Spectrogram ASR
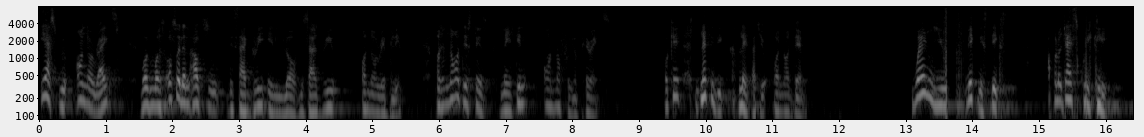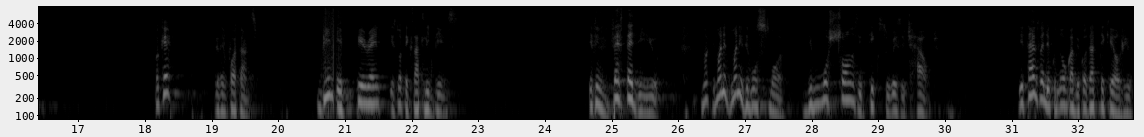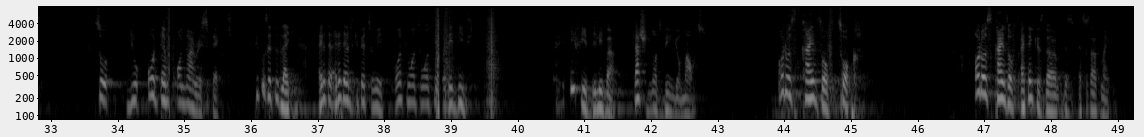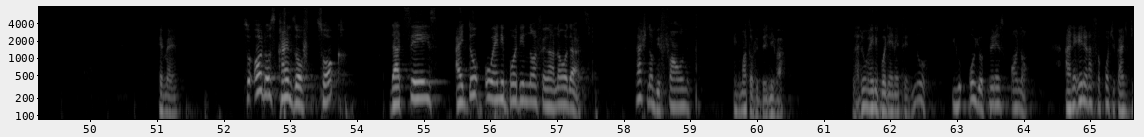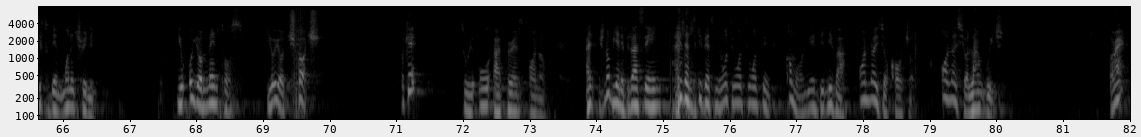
yes, we honor rights, but we must also learn how to disagree in love, disagree honorably. But in all these things, maintain honor for your parents. Okay? Let it be clear that you honor them. When you make mistakes, apologize quickly. Okay? It's important. Being a parent is not exactly beings. They've invested in you. The money, money is even small. The emotions it takes to raise a child. The times when they could not go out because they take care of you. So you owe them honor and respect. People say things like, I need, I them to give it to me. One thing, one thing, one thing, but they did. If you're a believer, that should not be in your mouth. All those kinds of talk, all those kinds of, I think it's the it's exercise mic. Amen. So all those kinds of talk that says, I don't owe anybody nothing and all that, that should not be found in the mouth of a believer. I don't owe anybody anything. No. You owe your parents honor and any other support you can give to them monetarily. You owe your mentors. You owe your church. Okay? So we owe our parents honor. I should not be any believer saying, I need them to give it to me, one thing, one thing, one thing. Come on, you're a believer. Honor is your culture. Honor is your language. All right?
